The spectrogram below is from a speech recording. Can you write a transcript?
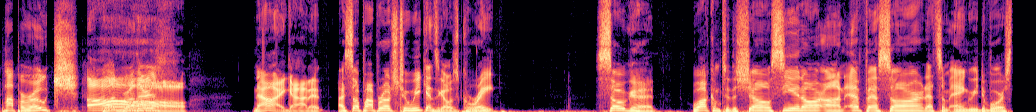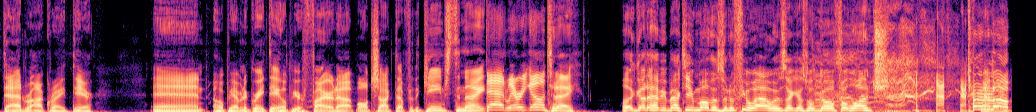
Papa Roach, Oh, Blood Brothers. Now I got it. I saw Papa Roach two weekends ago. It was great. So good. Welcome to the show. CNR on FSR. That's some angry divorced dad rock right there. And I hope you're having a great day. Hope you're fired up, all chalked up for the games tonight. Dad, where are you going today? Well, I got to have you back to your mother's in a few hours. I guess we'll go for lunch. Turn By it the way, up.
